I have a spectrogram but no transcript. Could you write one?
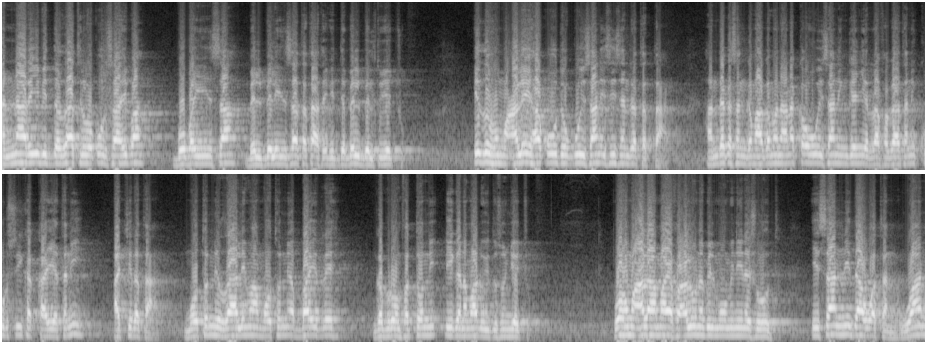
annaari ibidda zaati waquul saahiba bobayiinsa belbeliinsa tataate ibidda belbeltu jechu idhum calayhaa quutuquu isaan isii san irra tatta'an handaqa san gamaa gamanaan akka o'uu isaan hin geenye irraa fagaatanii kursii kakkaayyatanii achirra ta'an mootonni zaalimaa mootonni abbaa irree gabroonfattoonni dhiiga namaa dhuydu sun jechu wahum calaa maa yafcaluuna bilmuuminiina shuhud isaan ni daawwatan waan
